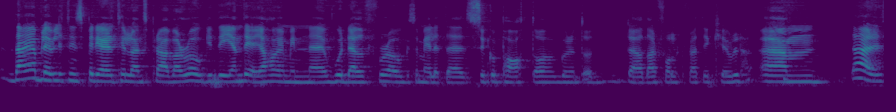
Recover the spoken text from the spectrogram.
där jag blev lite inspirerad till att ens pröva Rogue i D&D. Jag har ju min eh, Wood Elf Rogue som är lite psykopat och går runt och dödar folk för att det är kul. Ehm, där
